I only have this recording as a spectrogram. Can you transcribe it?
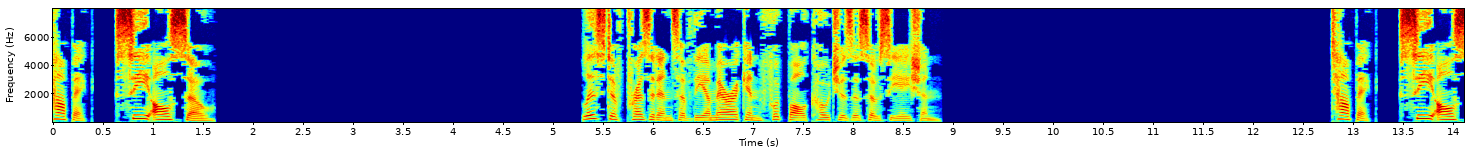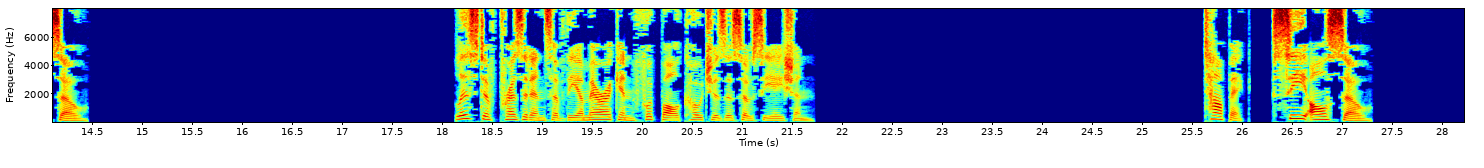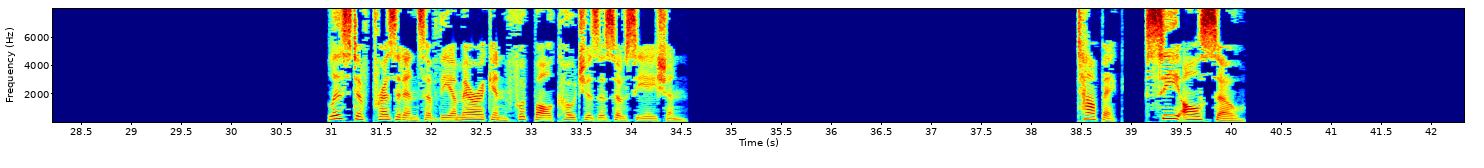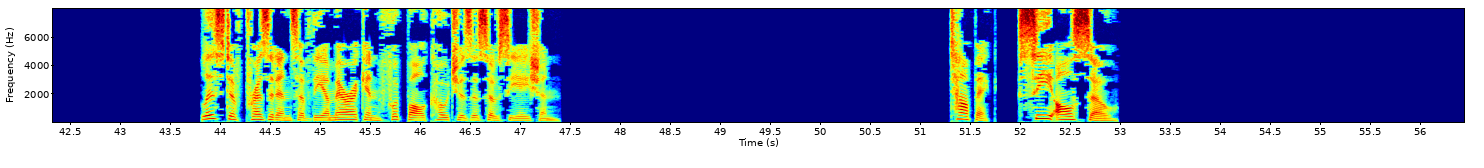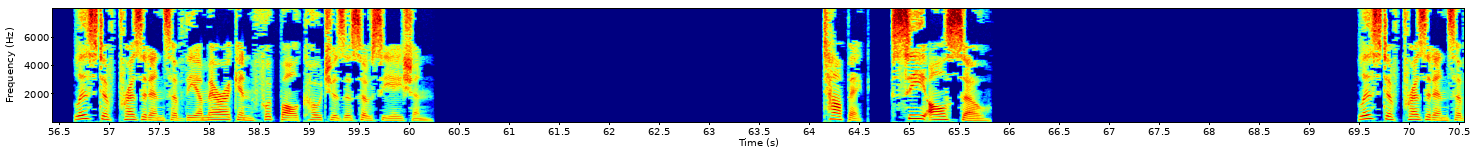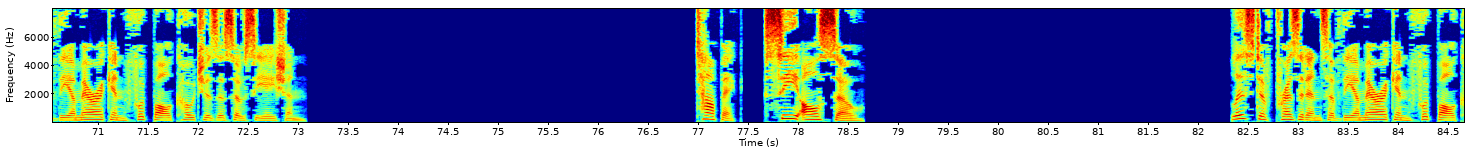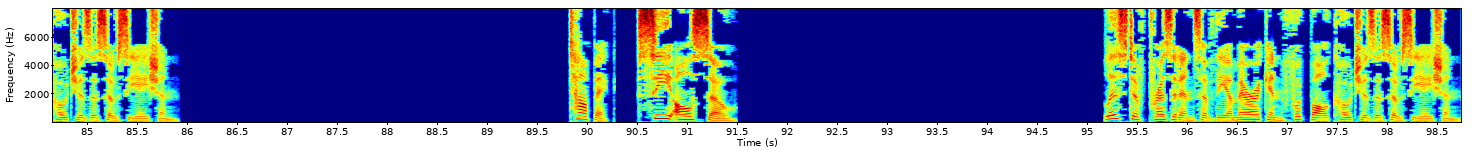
Topic. See also List of Presidents of the American Football Coaches Association Topic. See also List of Presidents of the American Football Coaches Association Topic. See also List of Presidents of the American Football Coaches Association. Topic. See also. List of Presidents of the American Football Coaches Association. Topic. See also. List of Presidents of the American Football Coaches Association Topic. See also List of Presidents of the American Football Coaches Association Topic. See also List of Presidents of the American Football Coaches Association Topic. See also List of Presidents of the American Football Coaches Association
